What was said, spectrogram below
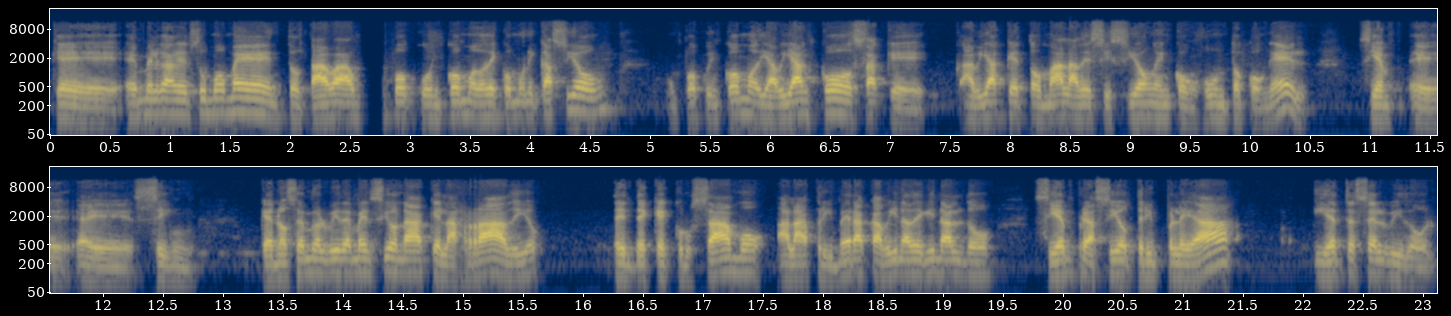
que Emelgar en su momento estaba un poco incómodo de comunicación, un poco incómodo y habían cosas que había que tomar la decisión en conjunto con él, eh, eh, sin que no se me olvide mencionar que la radio, desde que cruzamos a la primera cabina de Guinaldo, siempre ha sido triple A y este servidor.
